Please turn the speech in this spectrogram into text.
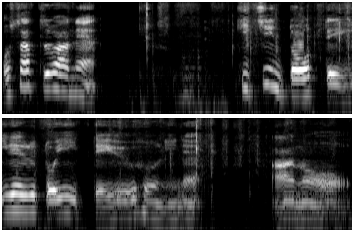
お札はね、きちんと折って入れるといいっていう風にね、あの、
